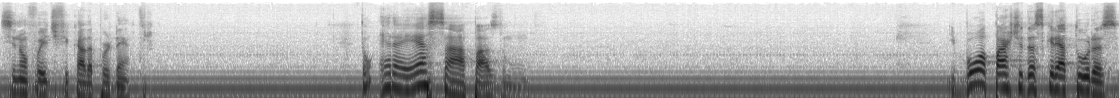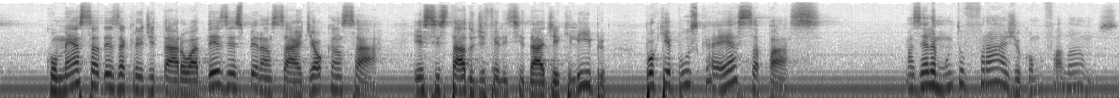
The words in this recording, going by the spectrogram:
se não foi edificada por dentro? Então, era essa a paz do mundo. E boa parte das criaturas começa a desacreditar ou a desesperançar de alcançar esse estado de felicidade e equilíbrio porque busca essa paz. Mas ela é muito frágil, como falamos.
